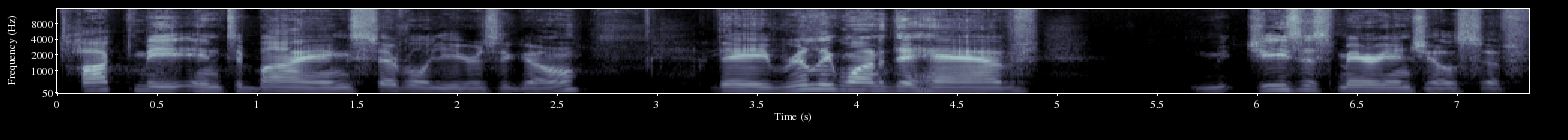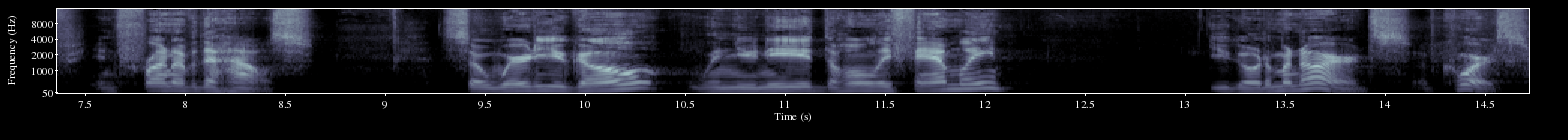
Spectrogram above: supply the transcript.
talked me into buying several years ago. They really wanted to have Jesus, Mary, and Joseph in front of the house. So, where do you go when you need the Holy Family? You go to Menards, of course.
